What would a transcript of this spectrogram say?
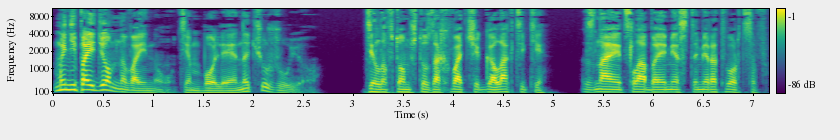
Мы не пойдем на войну, тем более на чужую. Дело в том, что захватчик галактики знает слабое место миротворцев.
